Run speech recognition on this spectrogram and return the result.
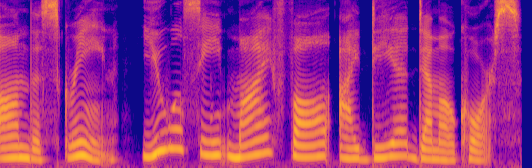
On the screen, you will see my Fall IDEA demo course.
